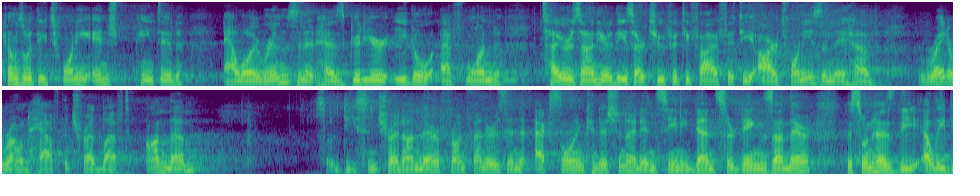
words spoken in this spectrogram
Comes with the 20 inch painted alloy rims and it has Goodyear Eagle F1 tires on here. These are 255 50 R20s and they have right around half the tread left on them. So decent tread on there. Front fender's in excellent condition. I didn't see any dents or dings on there. This one has the LED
